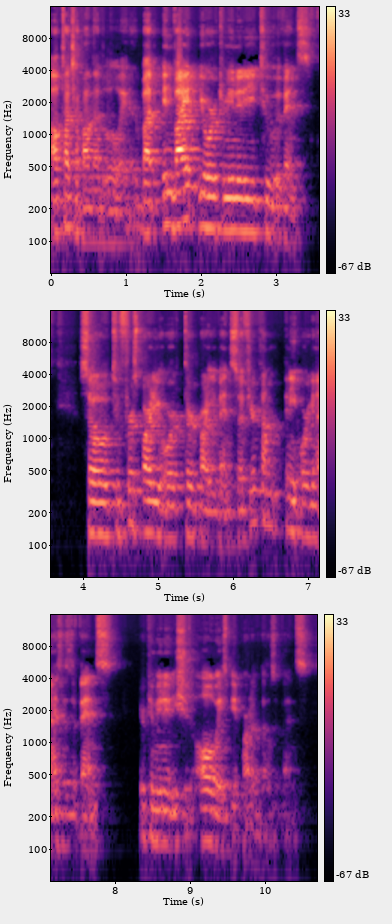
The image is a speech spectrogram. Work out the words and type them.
i'll touch upon that a little later but invite your community to events so to first party or third party events so if your company organizes events your community should always be a part of those events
